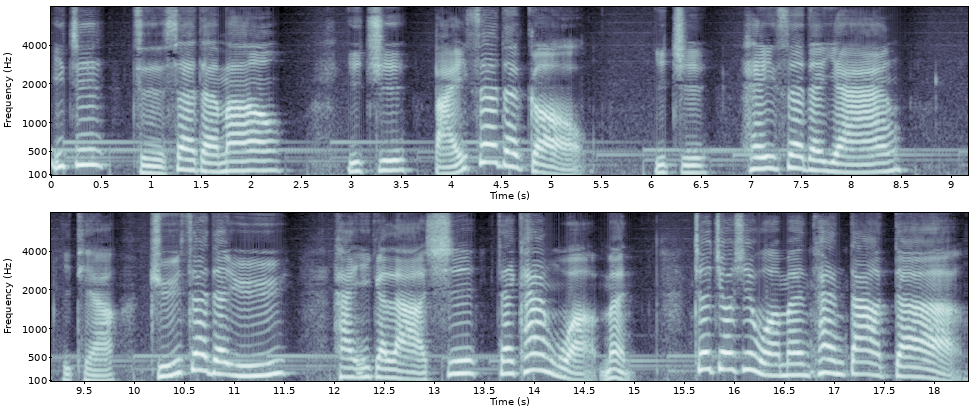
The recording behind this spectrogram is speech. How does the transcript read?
一只紫色的猫，一只白色的狗，一只黑色的羊。一条橘色的鱼和一个老师在看我们，这就是我们看到的。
